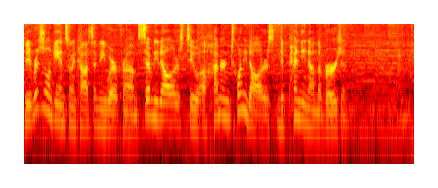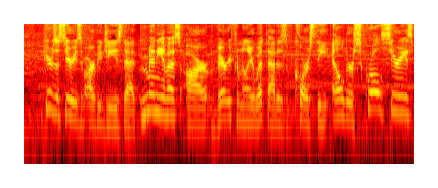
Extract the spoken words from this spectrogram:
The original game is going to cost anywhere from $70 to $120 depending on the version. Here's a series of RPGs that many of us are very familiar with. That is, of course, the Elder Scrolls series.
